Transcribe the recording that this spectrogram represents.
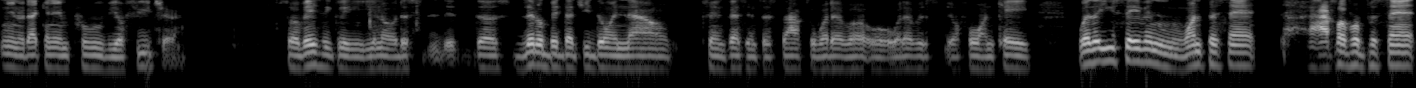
you know, that can improve your future. So basically, you know, this the little bit that you're doing now to invest into stocks or whatever or whatever is your 401k, whether you're saving one percent, half of a percent,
